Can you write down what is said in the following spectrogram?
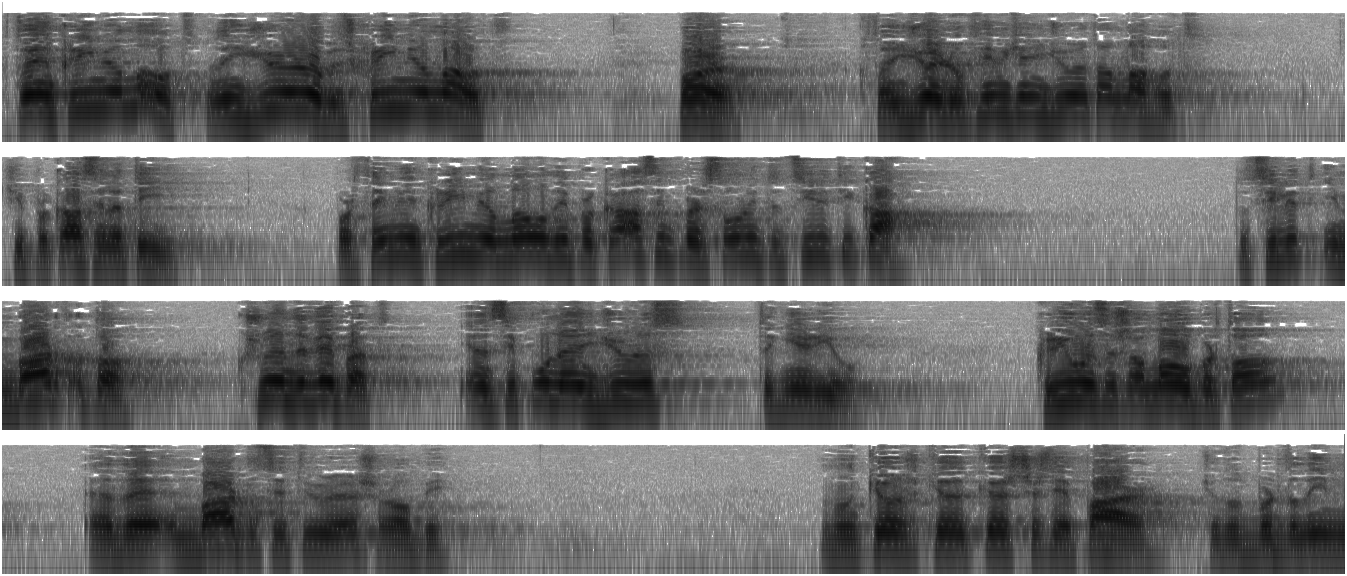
Këto janë krijimi i Allahut, dhe ngjyra e robit, është krijimi i Allahut. Por këto ngjyra nuk themi që janë ngjyra të Allahut, që i përkasin atij. Por themi janë krijimi i Allahut dhe i përkasin personit të cilit i ka. Të cilit i mbart ato. Kështu janë dhe veprat, janë si puna e ngjyrës tek njeriu. Krijuesi është Allahu për to, edhe mbartësi i tyre është robi. Domthon kjo është kjo kjo është çështja e parë që do të bërë dallim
